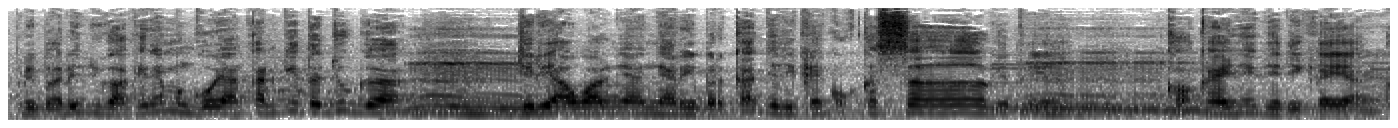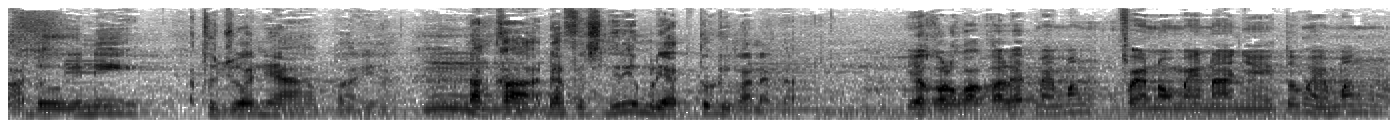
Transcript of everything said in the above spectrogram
pribadi juga akhirnya menggoyangkan kita juga. Hmm. Jadi awalnya nyari berkat jadi kayak kok kesel gitu ya. Hmm, Kok kayaknya jadi kayak aduh ini tujuannya apa ya. Hmm. Nah Kak David sendiri melihat itu gimana Kak? Ya kalau kakak lihat memang fenomenanya itu memang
